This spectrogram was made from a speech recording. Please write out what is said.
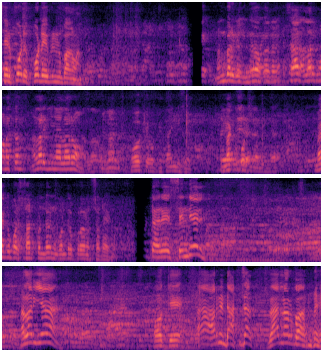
சரி போடு போட்டு எப்படின்னு பார்க்கலாம். நண்பர்கள் இங்கே தான் உட்காந்துருங்க சார் எல்லாருக்கும் வணக்கம். நல்லா இருக்கீங்களா எல்லாரும்? Okay okay thank you sir makeup போட்டு மேக்கப் போட ஸ்டார்ட் பண்ணிட்டு எனக்கு வந்து ப்ரோக்ராம் ஸ்டார்ட் ஆகிடும் பண்ணிட்டாரு செந்தில்? நல்லா இருக்கியா? ஓகே ஆ அருண் டான்ஸர் வேற லெவல் பாருன்னு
